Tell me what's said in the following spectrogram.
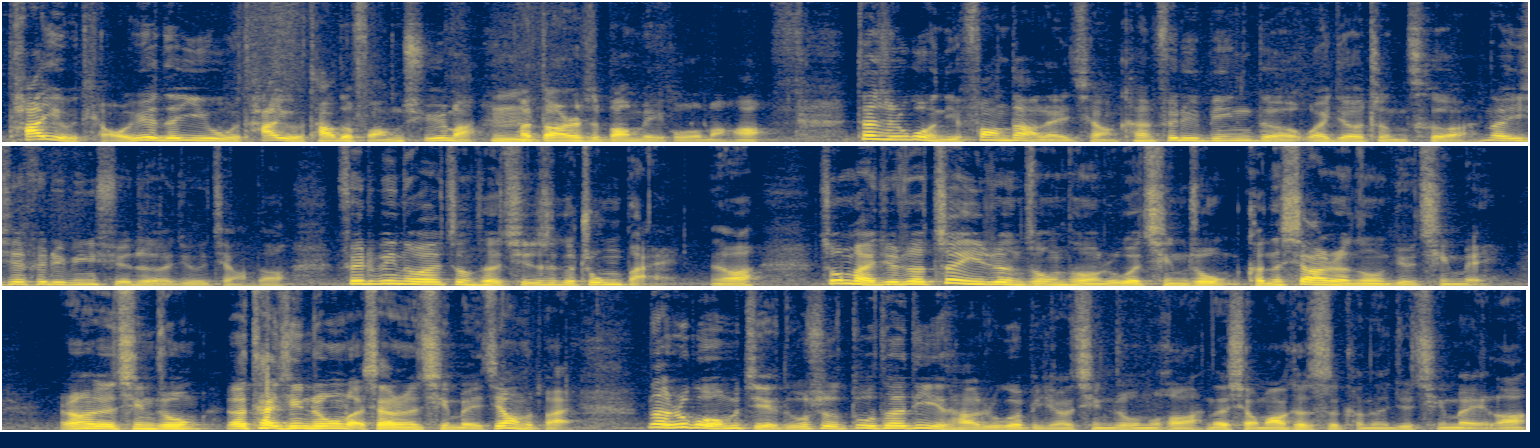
它有条约的义务，它有它的防区嘛，它当然是帮美国嘛哈。但是如果你放大来讲，看菲律宾的外交政策，那一些菲律宾学者就讲到，菲律宾的外交政策其实是个钟摆，知道吧？钟摆就是说这一任总统如果亲中，可能下一任总统就亲美，然后就亲中，呃，太亲中了，下一任亲美，这样的摆。那如果我们解读是杜特地他如果比较亲中的话，那小马可斯可能就亲美了，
